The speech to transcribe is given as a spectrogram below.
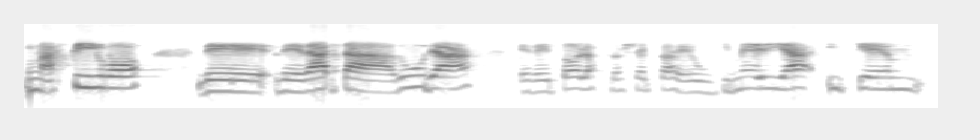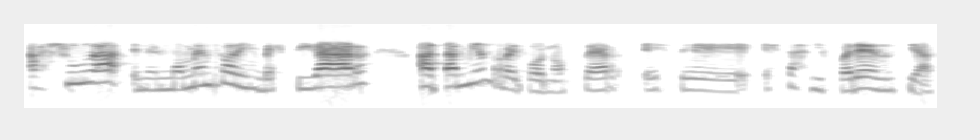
masivo de, data dura de todos los proyectos de Wikimedia y que mm, ayuda en el momento de investigar a también reconocer este, estas diferencias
